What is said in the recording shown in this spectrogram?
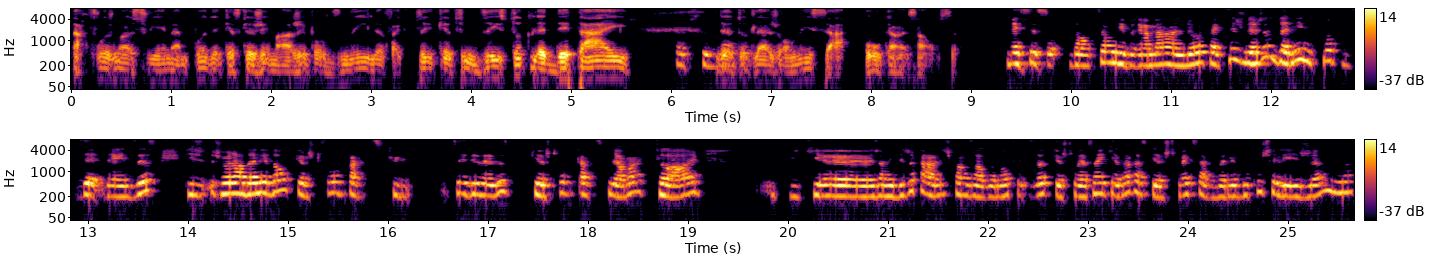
parfois, je me souviens même pas de qu'est-ce que j'ai mangé pour dîner, là. Fait que, tu sais, que tu me dises tout le détail de toute la journée, ça n'a aucun sens. Mais c'est ça. Donc, on est vraiment là. Fait que, je voulais juste donner une coupe d'indices, puis je vais en donner d'autres que je trouve particuliers. des indices que je trouve particulièrement clairs, puis que j'en ai déjà parlé, je pense, dans un autre épisode, que je trouvais ça inquiétant parce que je trouvais que ça revenait beaucoup chez les jeunes.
